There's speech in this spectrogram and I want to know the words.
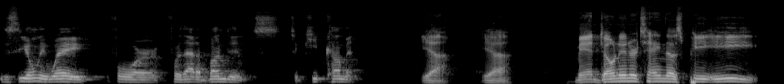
it's the only way for for that abundance to keep coming. yeah yeah man don't entertain those PE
